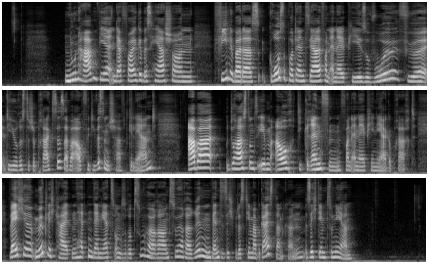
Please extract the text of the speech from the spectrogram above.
Nun haben wir in der Folge bisher schon viel über das große Potenzial von NLP sowohl für die juristische Praxis, aber auch für die Wissenschaft gelernt. Aber du hast uns eben auch die Grenzen von NLP näher gebracht. Welche Möglichkeiten hätten denn jetzt unsere Zuhörer und Zuhörerinnen, wenn sie sich für das Thema begeistern können, sich dem zu nähern?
